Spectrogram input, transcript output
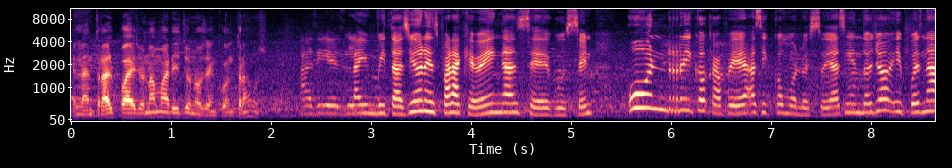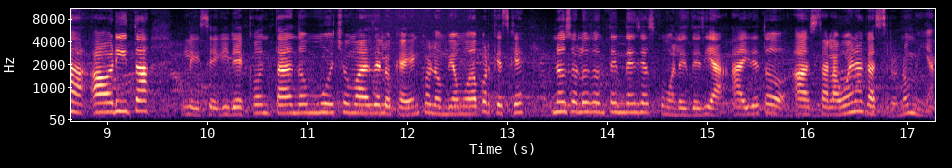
en la entrada del pabellón amarillo nos encontramos. Así es, la invitación es para que vengan, se degusten un rico café, así como lo estoy haciendo yo. Y pues nada, ahorita les seguiré contando mucho más de lo que hay en Colombia Moda, porque es que no solo son tendencias, como les decía, hay de todo, hasta la buena gastronomía.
